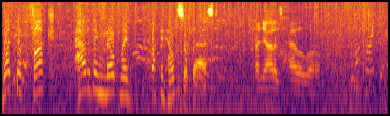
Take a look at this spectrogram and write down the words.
What the fuck? How did they melt my fucking health so fast? Zenyatta's hella low.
